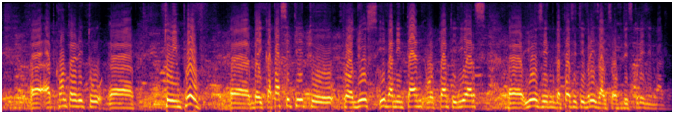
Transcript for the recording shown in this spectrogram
uh, at contrary to, uh, to improve uh, their capacity to produce even in 10 or 20 years uh, using the positive results of this greening measure.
